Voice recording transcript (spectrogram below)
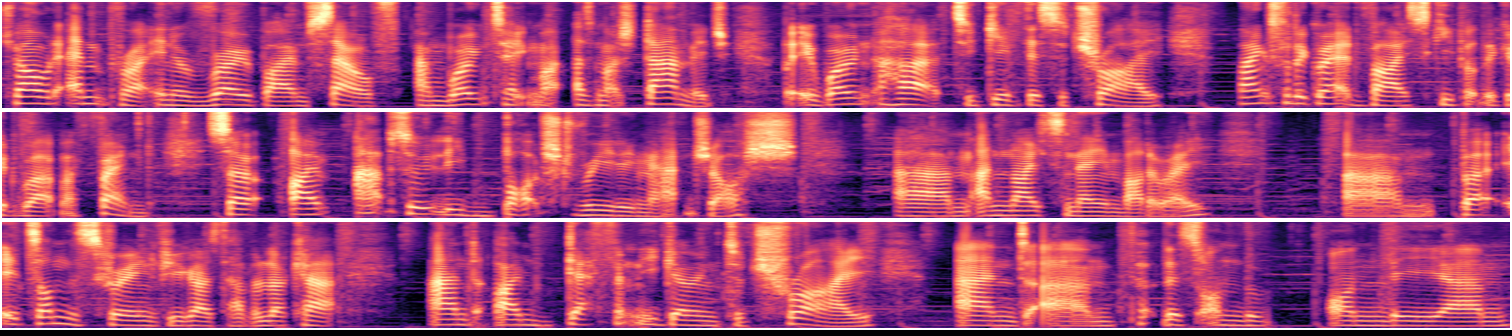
Child Emperor in a row by himself and won't take mu as much damage, but it won't hurt to give this a try. Thanks for the great advice. Keep up the good work, my friend. So I'm absolutely botched reading that, Josh. Um, a nice name, by the way. Um, but it's on the screen for you guys to have a look at. And I'm definitely going to try and um, put this on the on the um,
